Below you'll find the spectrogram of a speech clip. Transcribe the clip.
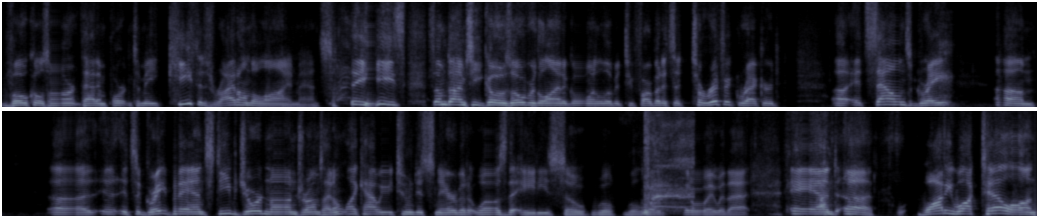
vocals aren't that important to me keith is right on the line man so he's sometimes he goes over the line of going a little bit too far but it's a terrific record uh, it sounds great um, uh, it- it's a great band. Steve Jordan on drums. I don't like how he tuned his snare, but it was the '80s, so we'll we'll let it get away with that. And uh, Waddy Wachtel on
